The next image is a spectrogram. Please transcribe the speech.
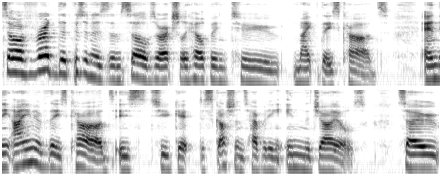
So I've read that the prisoners themselves are actually helping to make these cards. And the aim of these cards is to get discussions happening in the jails. So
